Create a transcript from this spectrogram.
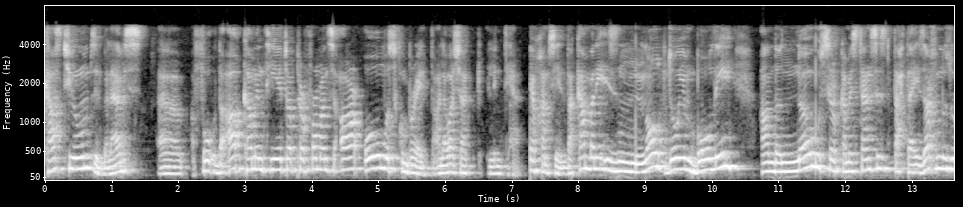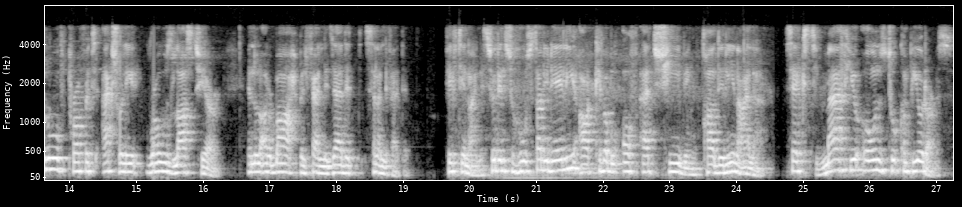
costumes الملابس uh, for the upcoming theater performance are almost complete على وشك الانتهاء 50 The company is not doing poorly under no circumstances تحت أي ظرف من الظروف profits actually rose last year إن الأرباح بالفعل زادت السنة اللي فاتت 59 students who study daily are capable of achieving قادرين على 60 Matthew owns two computers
